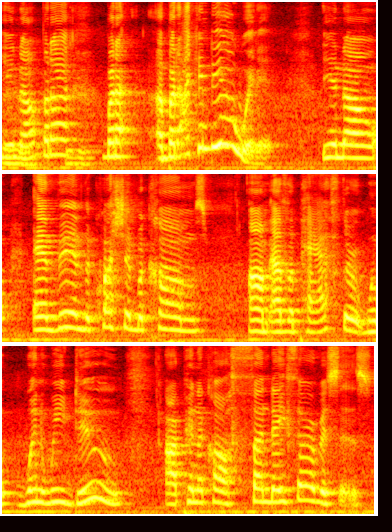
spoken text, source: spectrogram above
You Mhm. know, but I, Mhm. but I, uh, but I can deal with it. You know, and then the question becomes, um, as a pastor, when, when we do our Pentecost Sunday services,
